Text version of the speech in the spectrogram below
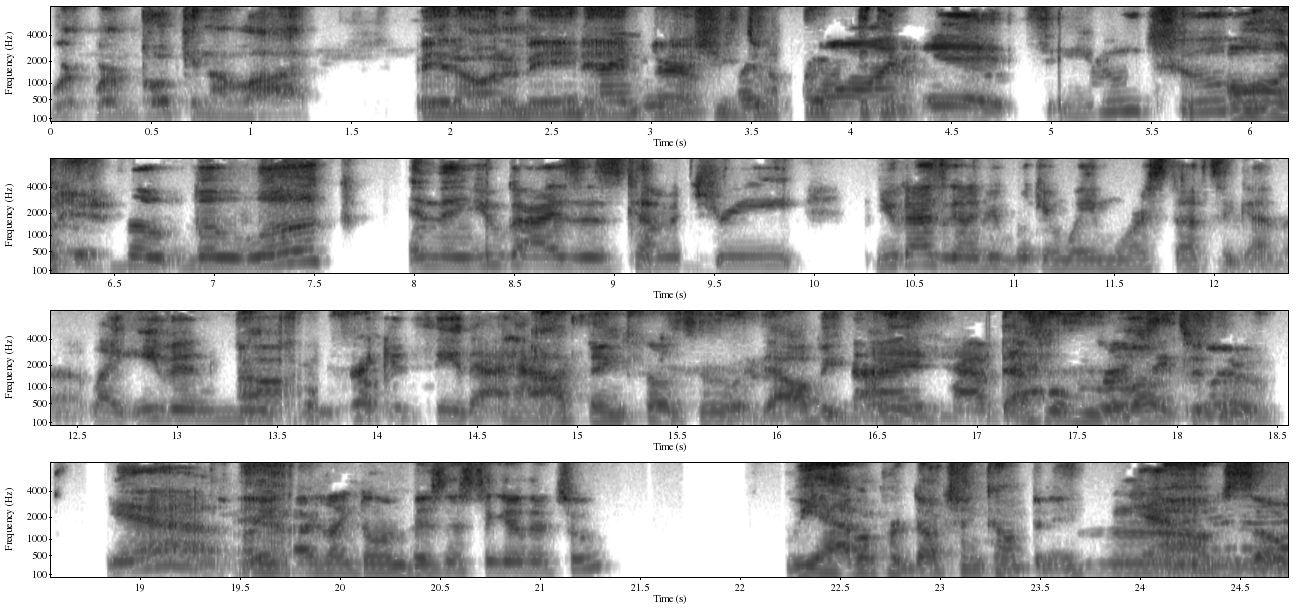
we're, we're booking a lot. You know what I mean? And you know, she's like doing on it. You too. On it. The the look and then you guys' is chemistry you guys are going to be booking way more stuff together. Like even uh, I can see that happening. I think so too. That'll be great. That's that what we would love to look. do. Yeah. Are you guys like doing business together too? We have a production company. Yeah. Um, so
